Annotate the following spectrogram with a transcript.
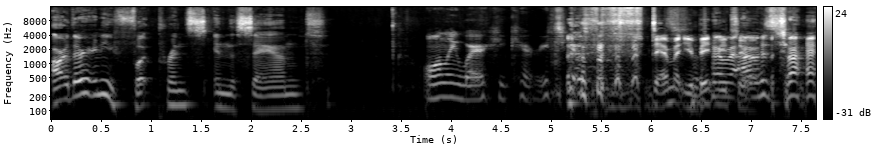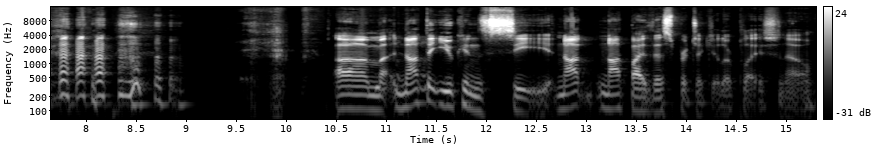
Are there any footprints in the sand? Only where he carried you. Damn it, you beat me to I it. was trying. Um, not that you can see, not not by this particular place. No.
